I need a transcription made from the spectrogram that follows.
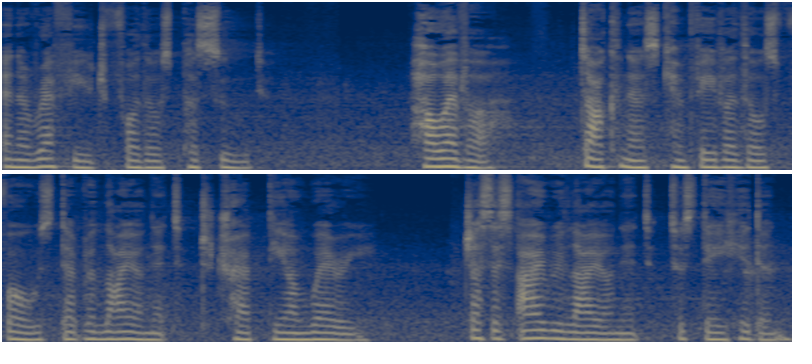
and a refuge for those pursued. However, darkness can favor those foes that rely on it to trap the unwary, just as I rely on it to stay hidden.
